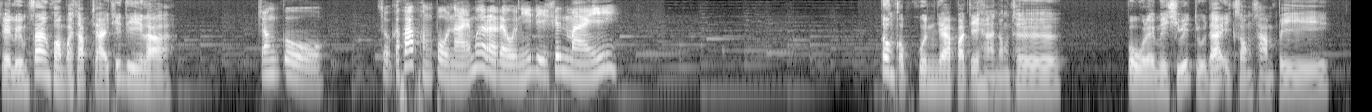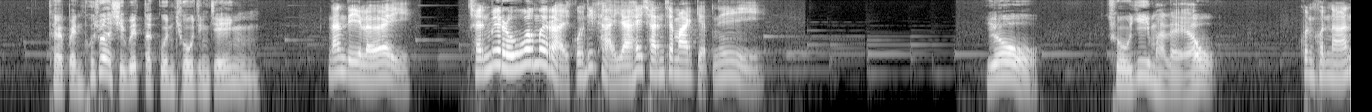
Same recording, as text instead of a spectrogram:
อย่าลืมสร้างความประทับใจที่ดีล่ะ จองกู สุขภาพของปู่นายเมื่อเร็วๆนี้ดีขึ้นไหม ต้องขอบคุณยาปาฏิหาริย์ของเธอ ปู่เลยมีชีวิตอยู่ได้อีกสองสามปี เธอเป็นผู้ช่วยชีวิตตระกูลชูจริง นั่นดีเลย ฉันไม่รู้ว่าเมื่อไหร่คนที่ขายยาให้ฉันจะมาเก็บหนี้โยชูยี่มาแล้ว คนคนนั้น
